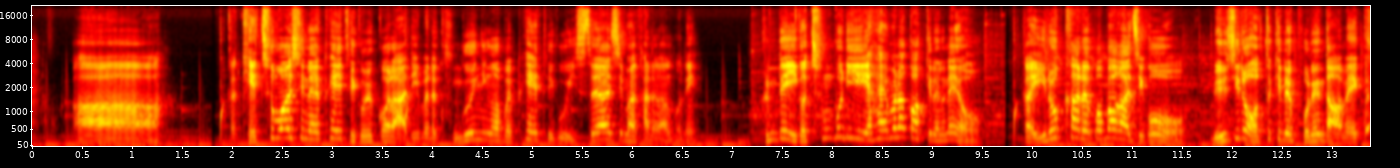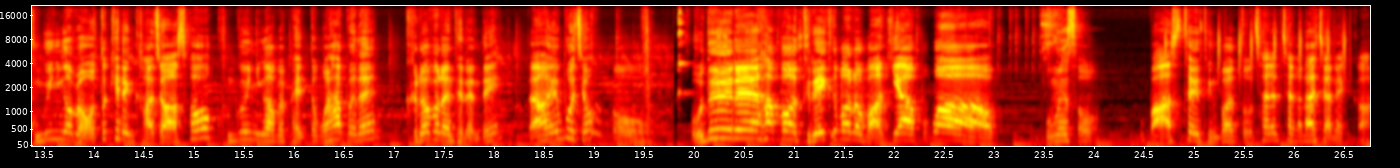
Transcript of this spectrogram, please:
아 그러니까 개추머신을 패에 들고 있 거라 아니면 궁극융합을 패에 들고 있어야지만 가능한 거네 근데 이거 충분히 할만할 것 같기는 해요. 그러니까 이로카를 뽑아가지고 뮤지를 어떻게든 보낸 다음에 궁극융합을 어떻게든 가져와서 궁극융합을 발동을 하면은 그러면은 되는데? 나 해보죠. 어. 오늘은 한번 드래그바로 마기아 뽑아 보면서 마스터의 등반도 차근차근 하지 않을까.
